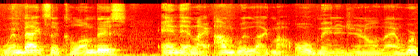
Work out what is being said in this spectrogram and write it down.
Went back to Columbus. And then, like, I'm with, like, my old manager and all that. And we're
